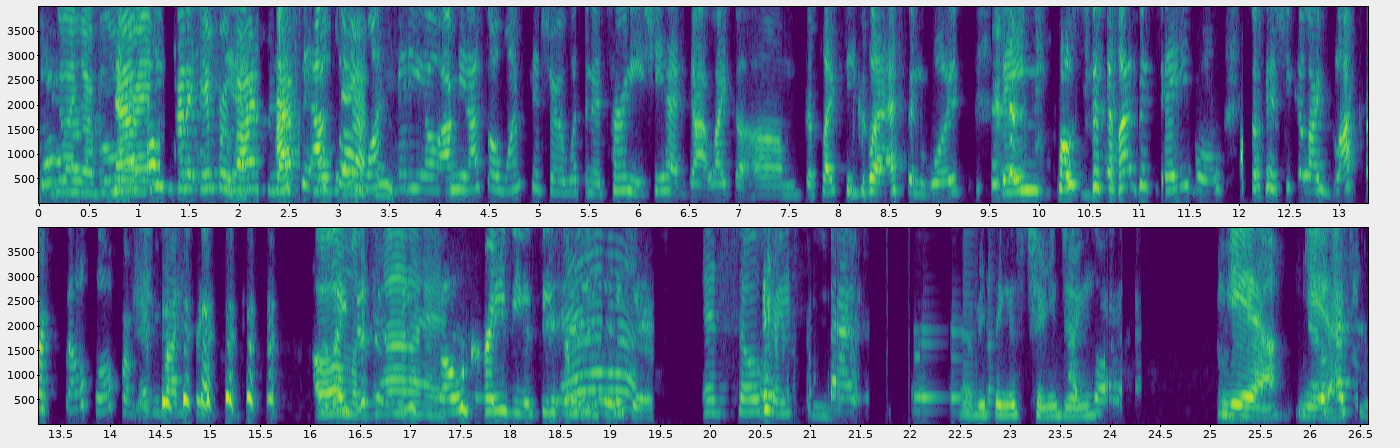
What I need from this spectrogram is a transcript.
doing our boomerang. Now boomerang you gotta improvise. I see. I saw program. one video. I mean, I saw one picture with an attorney. She had got like a um the plexiglass and wood thing posted on the table so that she could like block herself off from everybody. I was Oh like, my this is God. so crazy to see some of Yeah. these pictures. it's so crazy that. Everything is I changing. saw that. Yeah, So yeah. as for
